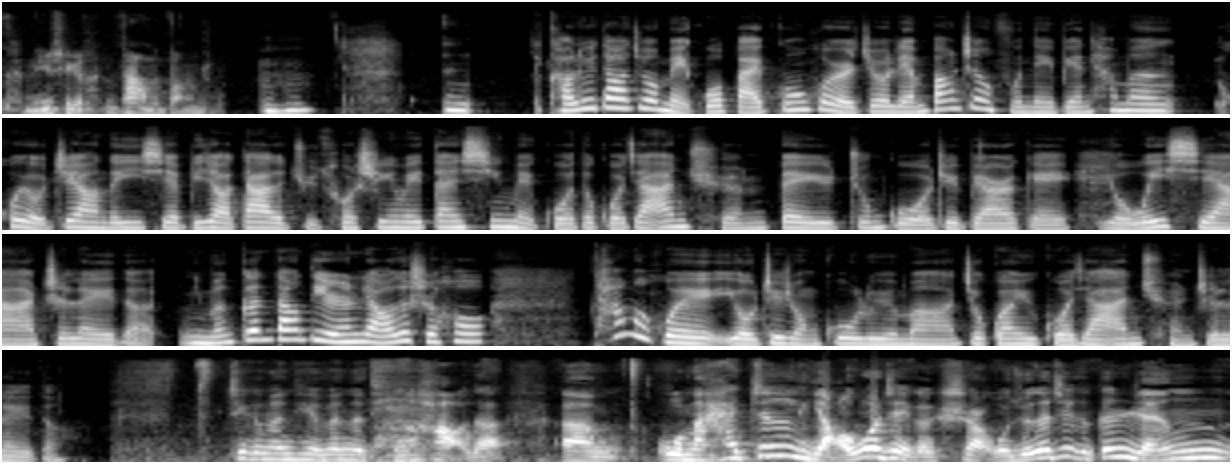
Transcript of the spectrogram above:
肯定是一个很大的帮助。嗯哼，嗯。考虑到就美国白宫或者就联邦政府那边，他们会有这样的一些比较大的举措，是因为担心美国的国家安全被中国这边给有威胁啊之类的。你们跟当地人聊的时候，他们会有这种顾虑吗？就关于国家安全之类的？这个问题问的挺好的，嗯，我们还真聊过这个事儿。我觉得这个跟人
